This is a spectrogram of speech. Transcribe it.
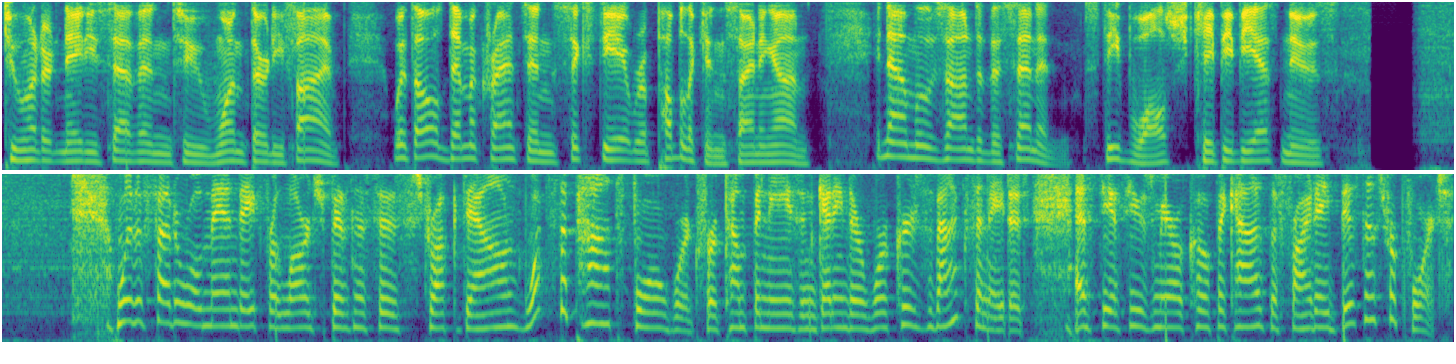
287 to 135, with all Democrats and 68 Republicans signing on. It now moves on to the Senate. Steve Walsh, KPBS News. With a federal mandate for large businesses struck down, what's the path forward for companies in getting their workers vaccinated? SDSU's Miro Copic has the Friday Business Report.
